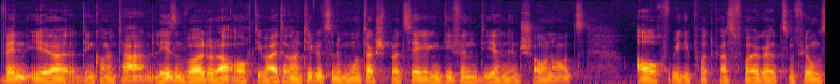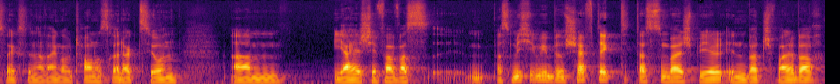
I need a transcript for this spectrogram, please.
wenn ihr den Kommentar lesen wollt oder auch die weiteren Artikel zu den Montagsspaziergängen, die findet ihr in den Show Notes, auch wie die Podcast-Folge zum Führungswechsel in der Rheingau-Taunus-Redaktion. Ähm, ja, Herr Schäfer, was, was mich irgendwie beschäftigt, dass zum Beispiel in Bad Schwalbach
